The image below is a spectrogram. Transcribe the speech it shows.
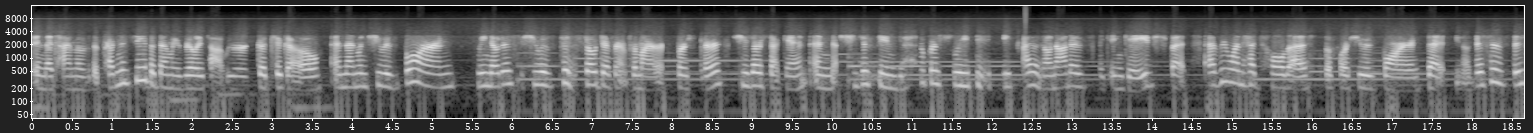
in the time of the pregnancy, but then we really thought we were good to go. And then when she was born, we noticed she was just so different from our first daughter. She's our second, and she just seemed super sleepy. I don't know, not as like engaged, but everyone had told us before she was born that you know this is this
